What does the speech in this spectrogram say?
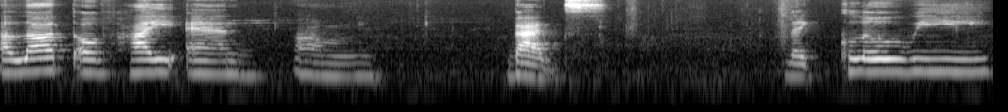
a lot of high-end um, bags like Chloe,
